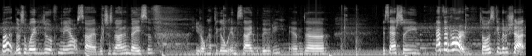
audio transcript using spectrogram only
but there's a way to do it from the outside, which is not invasive. You don't have to go inside the booty, and uh, it's actually not that hard. So let's give it a shot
